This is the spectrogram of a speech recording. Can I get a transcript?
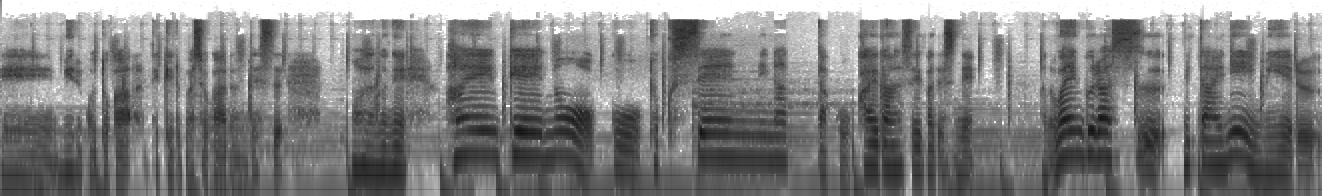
えー、見ることができる場所があるんです。もうあのね、半円形のこう曲線になったこう海岸線がですね、あのワイングラスみたいに見える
